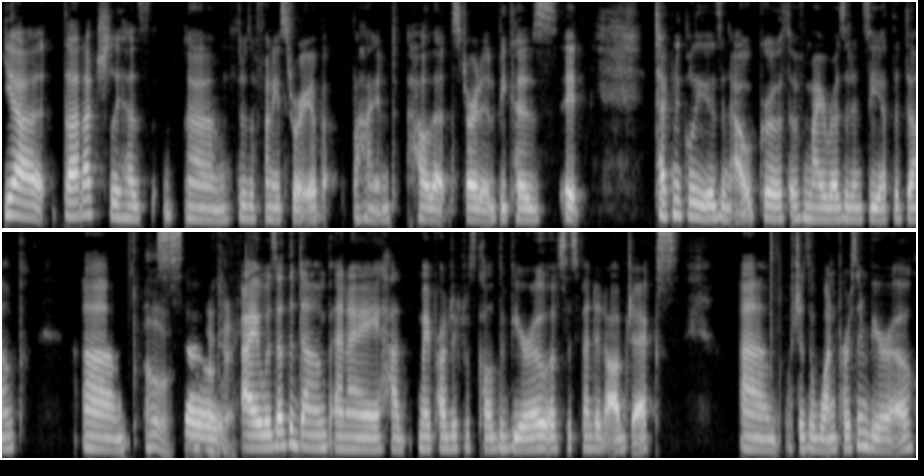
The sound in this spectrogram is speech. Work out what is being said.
yeah, that actually has. Um, there's a funny story about behind how that started because it technically is an outgrowth of my residency at the dump. Um, Oh, so okay. I was at the dump and I had my project was called the Bureau of Suspended Objects, um, which is a one person bureau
